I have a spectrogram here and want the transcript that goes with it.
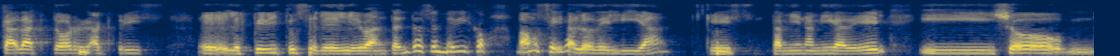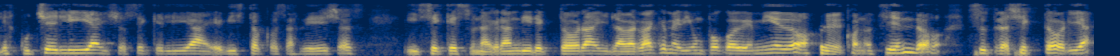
cada actor, mm. actriz, eh, el espíritu se le levanta. Entonces me dijo, vamos a ir a lo de Lía, que mm. es también amiga de él, y yo escuché Lía y yo sé que Lía he visto cosas de ellas y sé que es una gran directora y la verdad que me dio un poco de miedo conociendo su trayectoria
